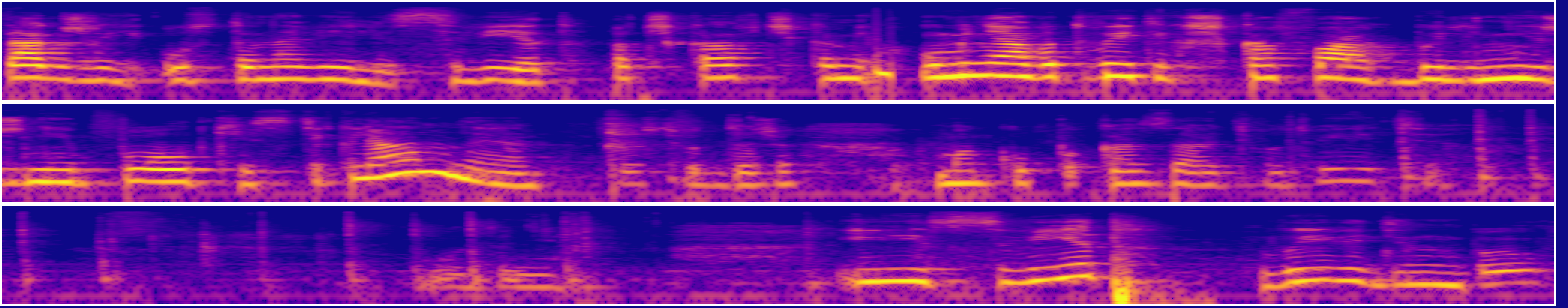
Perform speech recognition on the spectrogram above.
Также установили свет под шкафчиками. У меня вот в этих шкафах были нижние полки стеклянные. То есть вот даже могу показать. Вот видите? Вот они. И свет выведен был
